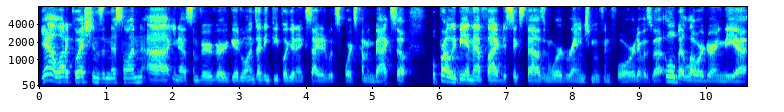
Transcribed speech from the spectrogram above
yeah, a lot of questions in this one. Uh, you know, some very, very good ones. I think people are getting excited with sports coming back. So we'll probably be in that five to 6,000 word range moving forward. It was a little bit lower during the, uh,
